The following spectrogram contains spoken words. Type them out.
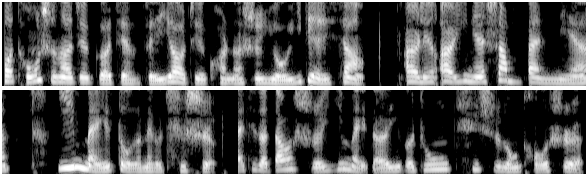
那么同时呢，这个减肥药这一块呢是有一点像二零二一年上半年医美走的那个趋势。还记得当时医美的一个中趋势龙头是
